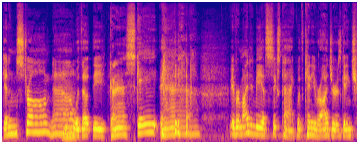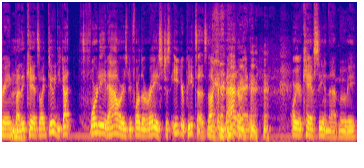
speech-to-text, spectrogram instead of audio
getting strong now mm-hmm. without the Gonna skate now. it reminded me of Six Pack with Kenny Rogers getting trained by the mm-hmm. kids. Like, dude, you got 48 hours before the race. Just eat your pizza. It's not going to matter any. or your KFC in that movie.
